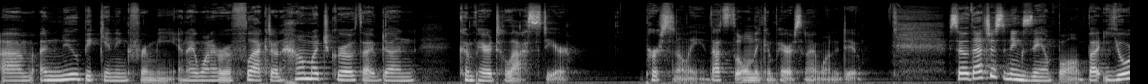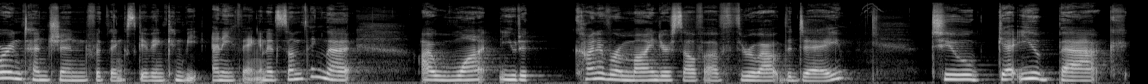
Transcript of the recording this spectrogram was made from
um, a new beginning for me. And I want to reflect on how much growth I've done compared to last year. Personally, that's the only comparison I want to do. So that's just an example, but your intention for Thanksgiving can be anything. And it's something that I want you to kind of remind yourself of throughout the day to get you back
